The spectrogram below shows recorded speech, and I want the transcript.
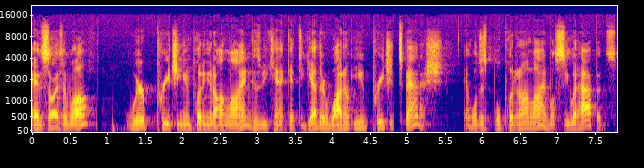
And so I said, Well, we're preaching and putting it online because we can't get together. Why don't you preach in Spanish? And we'll just we'll put it online. We'll see what happens.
